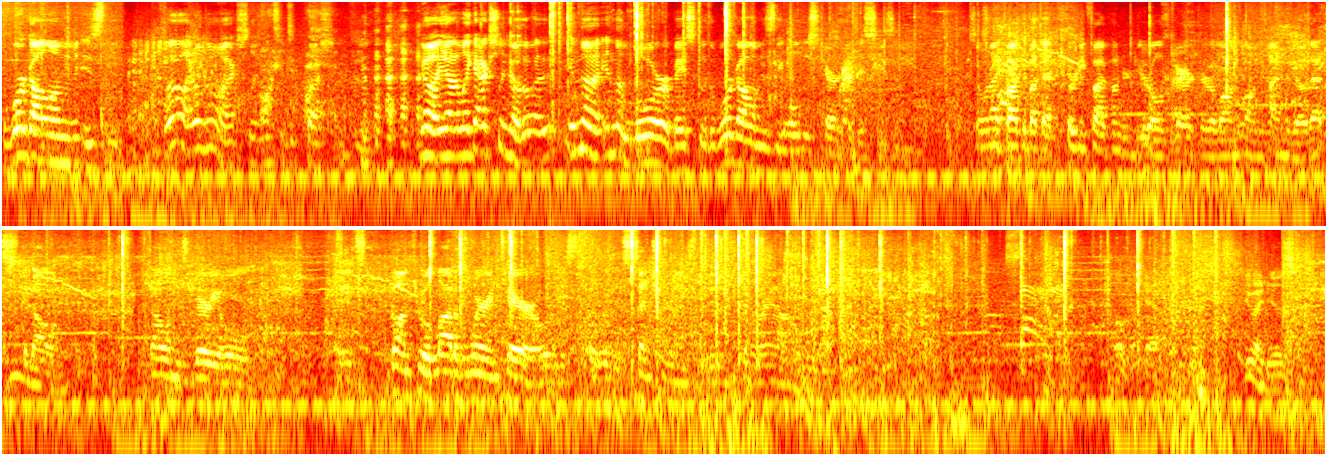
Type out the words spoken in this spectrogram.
The War Golem is the. Well, I don't know. Actually, that's a good question. no, yeah, like actually, no. In the in the lore, basically, the War Golem is the oldest character this season. So when I talked about that 3,500 year old character a long, long time ago, that's the Golem. Golem is very old, and it's gone through a lot of wear and tear over this over the centuries that it's been around. Oh, yeah. New ideas.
